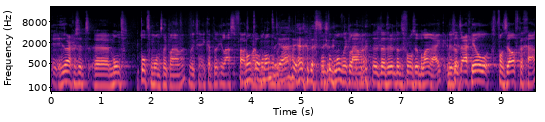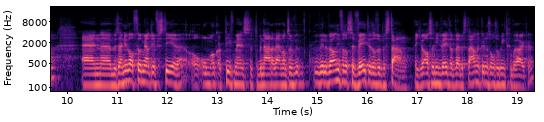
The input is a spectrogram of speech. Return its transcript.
heel erg is het eh, mond tot mond reclame. Moet ik, zeggen. ik heb de laatste fout Mond gemaakt, mond, reclame. ja. ja dat is, Mond tot mond reclame, dus dat, dat is voor ons heel belangrijk. Dus dat is eigenlijk heel vanzelf gegaan. En eh, we zijn nu wel veel meer aan het investeren om ook actief mensen te benaderen. Want we, we willen wel in ieder geval dat ze weten dat we bestaan. Weet je wel, als ze niet weten dat wij bestaan, dan kunnen ze ons ook niet gebruiken.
